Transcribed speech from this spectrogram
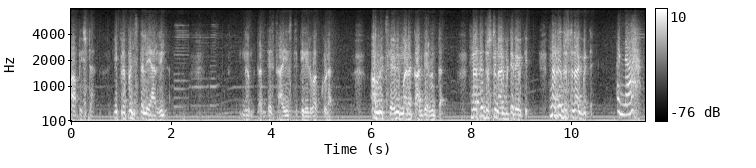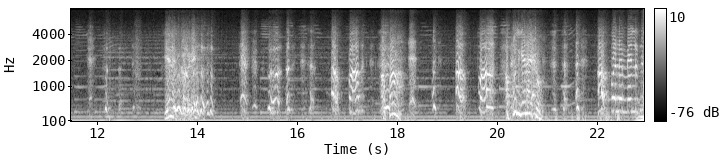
ಪಾಪಿಷ್ಟ ಈ ಪ್ರಪಂಚದಲ್ಲಿ ಯಾರು ಇಲ್ಲ ನಮ್ಮ ತಂದೆ ಸಾಯೋ ಸ್ಥಿತಿಲಿರುವಾಗ ಕೂಡ ಅವ್ರಿಗೆ ಸೇವೆ ಮಾಡಕ್ಕಾಗದೇ ಇರುವಂತ ನತದೃಷ್ಟನಾಗ್ಬಿಟ್ಟೆ ರೇವತಿ ನತದೃಷ್ಟನಾಗ್ಬಿಟ್ಟೆ. ಅಣ್ಣ. ಏನಾಯ್ತು ಕಾವೇರಿ ಅಪ್ಪ. ಅಪ್ಪ? ಅಪ್ಪ. ಅಪ್ಪನ್ಗೇನಾಯ್ತು ಅಪ್ಪನ ಮೇಲನ್ನ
